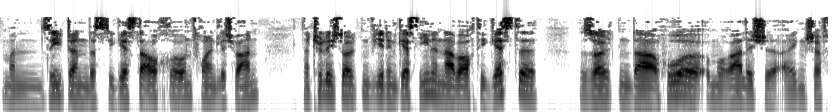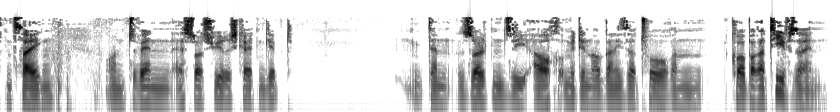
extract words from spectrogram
man sieht dann, dass die Gäste auch unfreundlich waren, Natürlich sollten wir den Gästen dienen, aber auch die Gäste sollten da hohe moralische Eigenschaften zeigen. Und wenn es dort Schwierigkeiten gibt, dann sollten sie auch mit den Organisatoren kooperativ sein.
